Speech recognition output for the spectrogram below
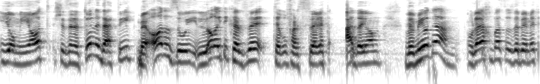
יומיות, שזה נתון לדעתי מאוד הזוי, לא ראיתי כזה טירוף על סרט עד היום, ומי יודע, אולי אנחנו זה באמת,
